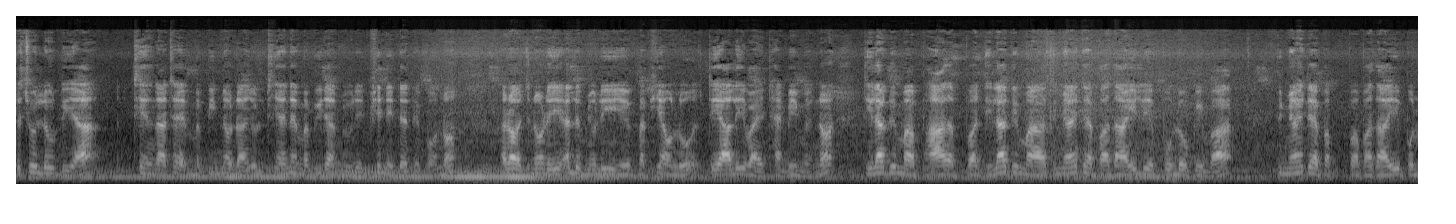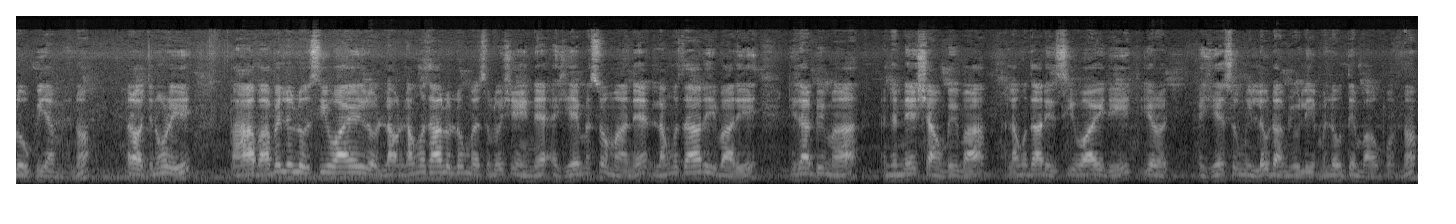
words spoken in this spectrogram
တချို့လုပ်တွေကထင်တာထက်မပြီးမြောက်တာဆိုထင်တဲ့မပြီးတာမျိုးတွေဖြစ်နေတတ်တယ်ပေါ့နော်အဲ့တော့ကျွန်တော်တွေအဲ့လိုမျိုးလေးမဖြစ်အောင်လို့တရားလေးပါထိုင်ပေးမယ်နော်ဒီလောက်တည်းမှာဘာဒီလောက်တည်းမှာသူများတဲ့ဘာသာရေးလေးပို့လုပ်ပေးပါသူများတဲ့ဘာသာရေးပို့လုပ်ပေးရမယ်နော်အဲ့တော့ကျွန်တော်တွေ ဘာဘာပဲလို့လို့စီဝါရေးလို့လောင်းကစားလို့လုပ်မယ်ဆိုလို့ရှိရင်လည်းအရေးမစွတ်မှနဲ့လောင်းကစားတွေပါတွေဒီလောက်တည်းမှာအနေနဲ့ရှောင်ပေးပါလောင်းကစားတွေစီဝါရေးတွေပြီးတော့အရေးစုမိလောက်တာမျိုးလေးမလုပ်သင့်ပါဘူးပေါ့နော်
